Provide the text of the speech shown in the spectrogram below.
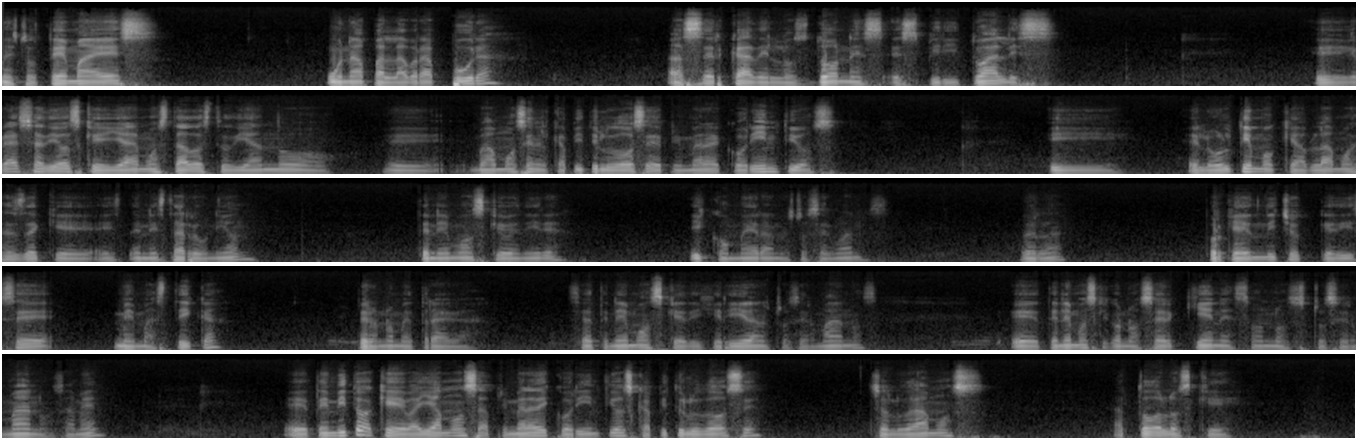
Nuestro tema es una palabra pura acerca de los dones espirituales. Eh, gracias a Dios que ya hemos estado estudiando, eh, vamos en el capítulo 12 de 1 Corintios y el último que hablamos es de que en esta reunión tenemos que venir y comer a nuestros hermanos, ¿verdad? Porque hay un dicho que dice, me mastica, pero no me traga. O sea, tenemos que digerir a nuestros hermanos, eh, tenemos que conocer quiénes son nuestros hermanos, amén. Eh, te invito a que vayamos a Primera de Corintios capítulo 12, saludamos a todos los que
